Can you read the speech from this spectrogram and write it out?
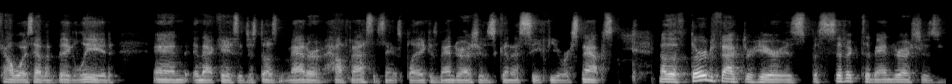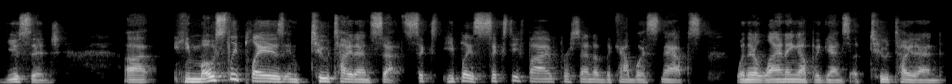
Cowboys have a big lead. And in that case, it just doesn't matter how fast the Saints play because Vander Esch is going to see fewer snaps. Now, the third factor here is specific to Vander Esch's usage. Uh, he mostly plays in two tight end sets. Six, he plays 65% of the Cowboys snaps when they're lining up against a two tight end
